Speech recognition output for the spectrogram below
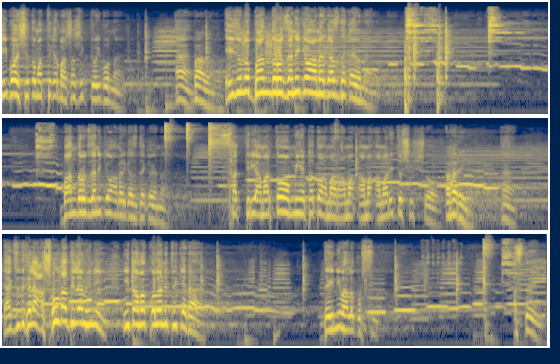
এই বয়সে তোমার থেকে আর ভাষা শিখতে হইব না। হ্যাঁ? এই জন্য বান্দরক জানি কেউ আমের গাছ দেখায়ও না। বান্দরক জানি কেউ আমের গাছ দেখায় না। ছাত্রী আমার তো মেয়েটা তো আমার আমা- আমা- আমারই তো শিষ্য। হ্যাঁ। এক যদি খালি আসলটা দিলাম হিনি ই তো আমার কলোনি তুই কেডা? দেইনি ভালো করছি। আস্তে।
